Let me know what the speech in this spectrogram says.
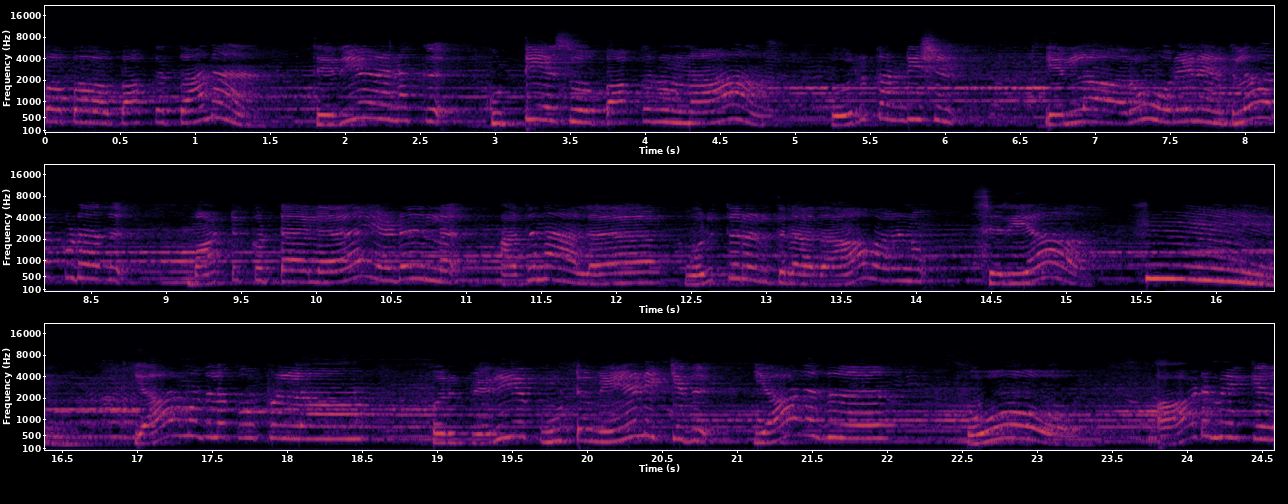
பாப்பாவை பார்க்கத்தானே? தெரியும் எனக்கு. குட்டி இயேசுவை பார்க்கணும்னா ஒரு கண்டிஷன் எல்லாரும் ஒரே நேரத்தில் வரக்கூடாது. மாட்டுக்கொட்டாயில இடம் இல்லை. அதனால ஒருத்தர் ஒருத்தரா தான் வரணும். சரியா? யார் முதல்ல கூப்பிடலாம்? ஒரு பெரிய கூட்டமே நிக்குது. யார் அது? ஓ ஆடு மேய்க்கிற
